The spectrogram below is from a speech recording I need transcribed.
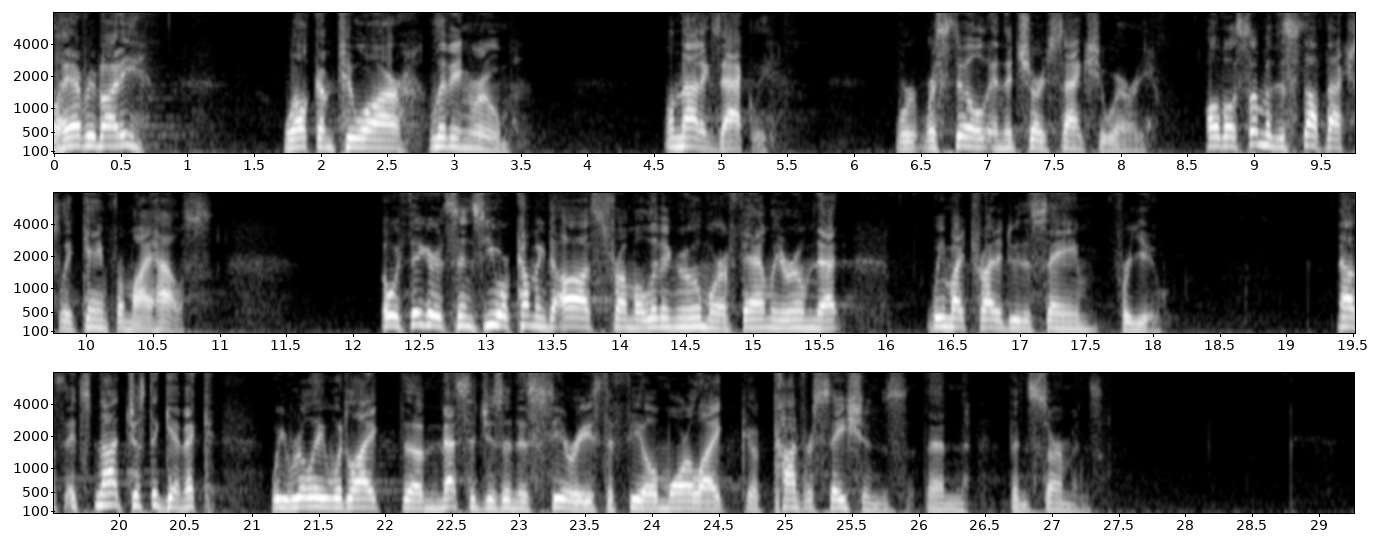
Well, hey, everybody. Welcome to our living room. Well, not exactly. We're, we're still in the church sanctuary, although some of this stuff actually came from my house. But we figured since you are coming to us from a living room or a family room, that we might try to do the same for you. Now, it's, it's not just a gimmick. We really would like the messages in this series to feel more like uh, conversations than, than sermons.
